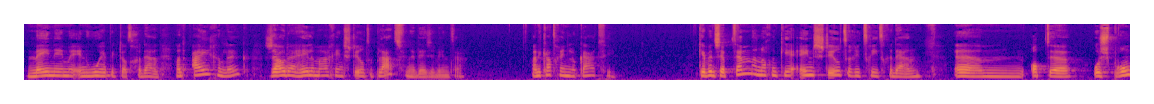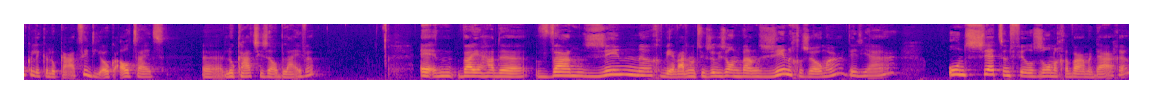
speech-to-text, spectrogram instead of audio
meenemen in hoe heb ik dat gedaan. Want eigenlijk zou daar helemaal geen stilte plaatsvinden deze winter. Want ik had geen locatie. Ik heb in september nog een keer één stilte-retreat gedaan. Um, op de oorspronkelijke locatie, die ook altijd uh, locatie zal blijven. En wij hadden waanzinnig. We hadden natuurlijk sowieso een waanzinnige zomer dit jaar. Ontzettend veel zonnige, warme dagen.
